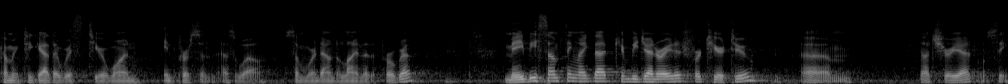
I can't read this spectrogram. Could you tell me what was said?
coming together with tier one in person as well, somewhere down the line of the program. Maybe something like that can be generated for tier two. Um, not sure yet. We'll see.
